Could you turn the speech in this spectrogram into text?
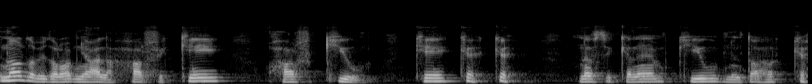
النهاردة بيدربني على حرف K وحرف Q. K ك ك نفس الكلام Q بننطقها ك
